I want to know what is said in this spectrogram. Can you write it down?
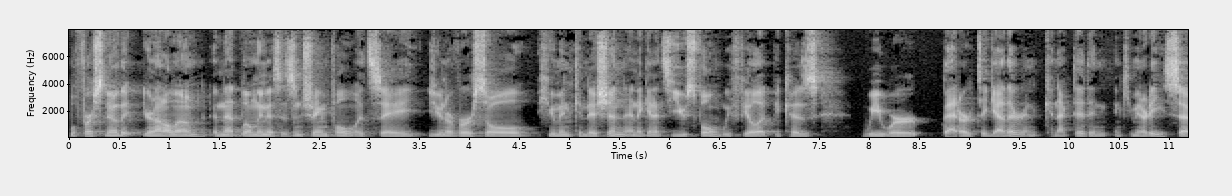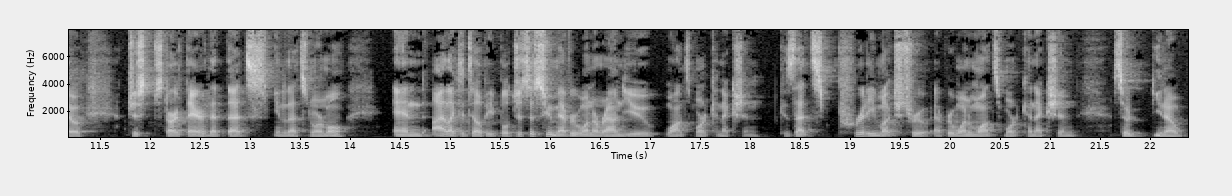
well, first know that you're not alone and that loneliness isn't shameful. It's a universal human condition, and again, it's useful. We feel it because we were better together and connected in, in community. So just start there. That that's you know that's normal. And I like to tell people just assume everyone around you wants more connection because that's pretty much true. Everyone wants more connection. So, you know,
